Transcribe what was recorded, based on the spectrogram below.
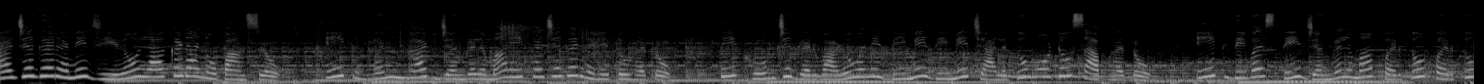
અજગર અને ઝીણો લાકડાનો પાંસળો. એક ઘનઘાટ જંગલમાં એક અજગર રહેતો હતો. તે ખૂબ જ ગરવાળો અને ધીમે ધીમે ચાલતો મોટો સાપ હતો. એક દિવસ તે જંગલમાં ફરતો ફરતો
